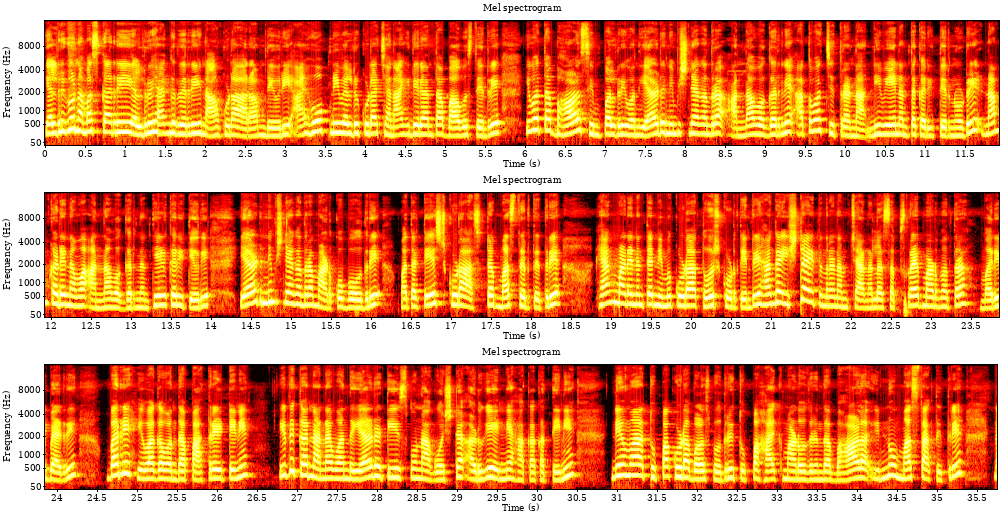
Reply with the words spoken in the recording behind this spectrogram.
ಎಲ್ರಿಗೂ ನಮಸ್ಕಾರ ರೀ ಎಲ್ಲರೂ ಹೆಂಗದಿರಿ ನಾವು ಕೂಡ ಆರಾಮ್ ದೇವ್ರಿ. ಐ ಹೋಪ್ ನೀವೆಲ್ಲರೂ ಕೂಡ ಚೆನ್ನಾಗಿದ್ದೀರಾ ಅಂತ ಭಾವಿಸ್ತೇನೆ ರೀ ಇವತ್ತು ಭಾಳ ಸಿಂಪಲ್ ರೀ, ಒಂದು ಎರಡು ನಿಮಿಷನ್ಯಾಗ ಅಂದ್ರೆ ಅನ್ನ ಒಗ್ಗರ್ನೆ ಅಥವಾ ಚಿತ್ರಾನ್ನ. ನೀವೇನಂತ ಕರಿತೀರಿ ನೋಡ್ರಿ ನಮ್ಮ ಕಡೆ ನಾವು ಅನ್ನ ಅಂತ ಅಂತೇಳಿ ಕರಿತೀವಿ ರೀ ಎರಡು ನಿಮಿಷನ್ಯಾಗ ಅಂದ್ರೆ ಮಾಡ್ಕೋಬೋದು ರೀ ಮತ್ತು ಟೇಸ್ಟ್ ಕೂಡ ಅಷ್ಟು ಮಸ್ತ್ ಇರ್ತೈತೆ ರೀ ಹೆಂಗೆ ಮಾಡೇನಂತೆ ನಿಮಗೆ ಕೂಡ ತೋರಿಸ್ಕೊಡ್ತೀನಿ ರೀ ಹಂಗೆ ಇಷ್ಟ ಆಯ್ತಂದ್ರೆ ನಮ್ಮ ಚಾನಲ್ ಸಬ್ಸ್ಕ್ರೈಬ್ ಮಾತ್ರ ಮರಿಬೇಡ್ರಿ ಬರ್ರಿ, ಇವಾಗ ಒಂದು ಪಾತ್ರೆ ಇಟ್ಟೀನಿ. ಇದಕ್ಕೆ ನಾನು ಒಂದು ಎರಡು ಟೀ ಸ್ಪೂನ್ ಆಗುವಷ್ಟು ಅಡುಗೆ ಎಣ್ಣೆ ಹಾಕಕತ್ತೀನಿ. ನೀವು ತುಪ್ಪ ಕೂಡ ಬಳಸ್ಬೋದು ರೀ ತುಪ್ಪ ಹಾಕಿ ಮಾಡೋದ್ರಿಂದ ಬಹಳ ಇನ್ನೂ ಮಸ್ತ್ ಆಗ್ತೈತೆ ರೀ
